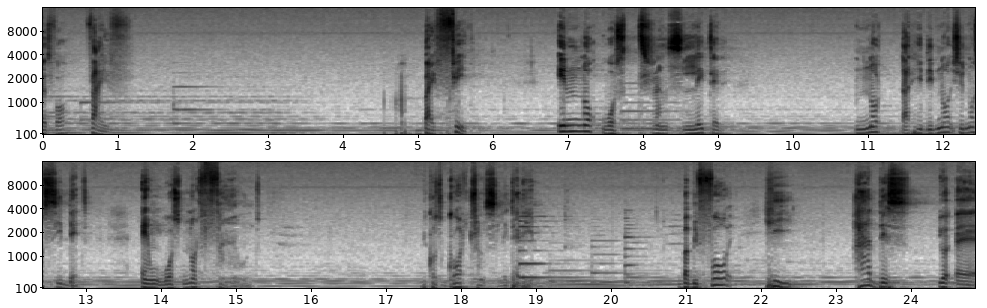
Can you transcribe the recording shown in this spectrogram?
Verse 4 5 by faith enoch was translated not that he did not should not see death and was not found. Because god translated him. But before he had this uh,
